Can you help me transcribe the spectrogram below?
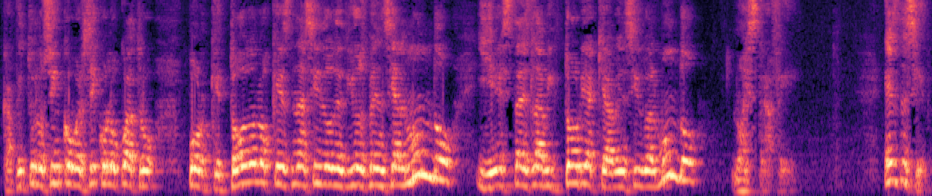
capítulo 5, versículo 4, porque todo lo que es nacido de Dios vence al mundo, y esta es la victoria que ha vencido al mundo, nuestra fe. Es decir,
